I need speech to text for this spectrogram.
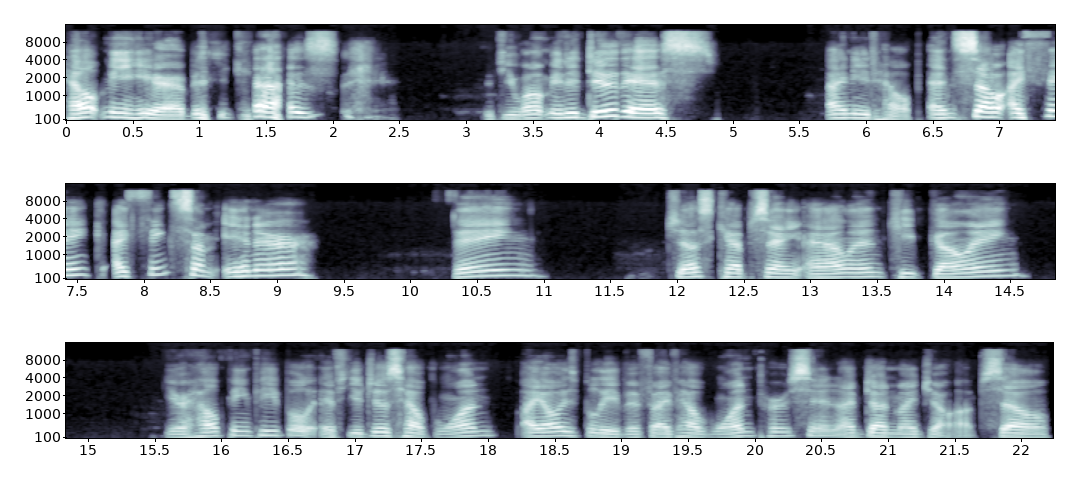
help me here because if you want me to do this, I need help. And so I think I think some inner thing just kept saying, Allen, keep going. You're helping people. If you just help one, I always believe if I've helped one person, I've done my job. So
